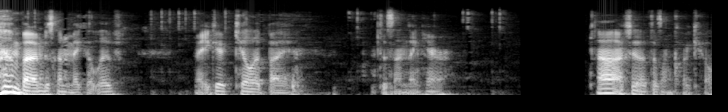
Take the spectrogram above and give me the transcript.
but I'm just gonna make it live. Right, you could kill it by descending here. Uh, actually, that doesn't quite kill.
